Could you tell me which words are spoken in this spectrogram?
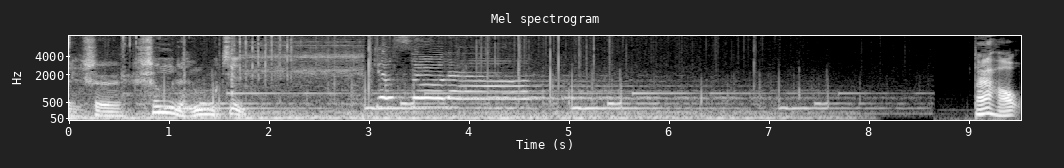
里是生人勿近。大家好，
